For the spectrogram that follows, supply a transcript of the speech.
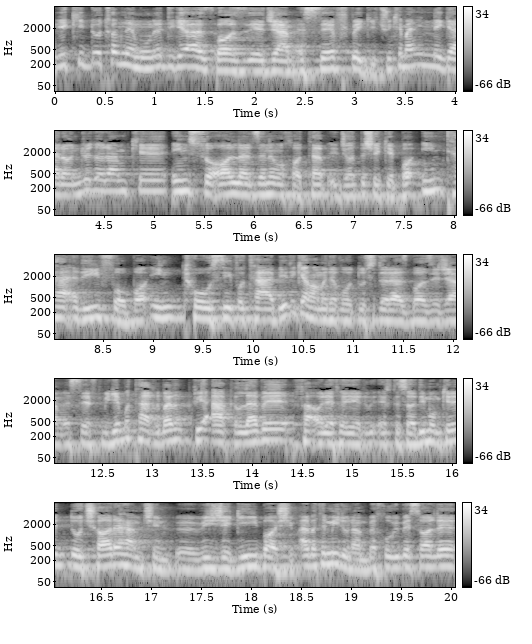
یکی دو تا نمونه دیگه از بازی جمع صفر بگی. چون که من این نگرانی رو دارم که این سوال در ذهن مخاطب ایجاد بشه که با این تعریف و با این توصیف و تعبیری که حامد قدوسی داره از بازی جمع صفر میگه ما تقریبا توی اغلب فعالیت های اقتصادی ممکنه دوچار همچین ویژگی باشیم. البته می‌دونم به خوبی به سال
